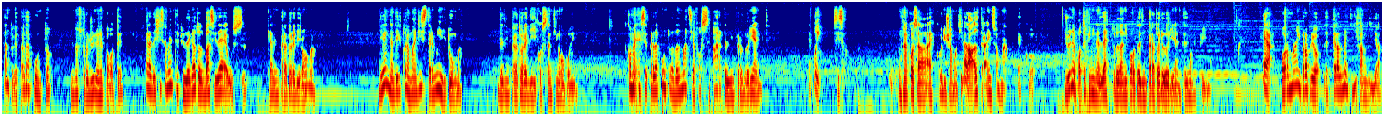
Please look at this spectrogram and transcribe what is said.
Tanto che per l'appunto il nostro Giulio Nepote era decisamente più legato al Basileus che all'imperatore di Roma. Divenne addirittura magister militum dell'imperatore di Costantinopoli, come se per l'appunto la Dalmazia fosse parte dell'impero d'Oriente. E poi, si sa, una cosa, ecco, diciamo, tira l'altra, insomma, ecco, Giulio Nepote finì nel letto della nipote dell'imperatore d'Oriente, Leone I. Era ormai proprio letteralmente di famiglia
